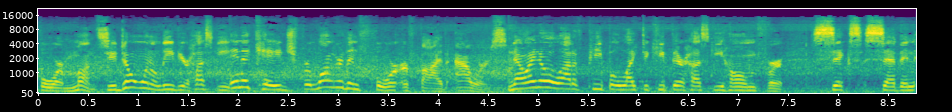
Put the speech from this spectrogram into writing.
four months. You don't wanna leave your Husky in a cage for longer than four or five hours. Now, I know a lot of people like to keep their Husky home for six, seven,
